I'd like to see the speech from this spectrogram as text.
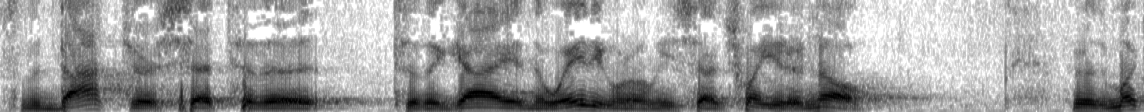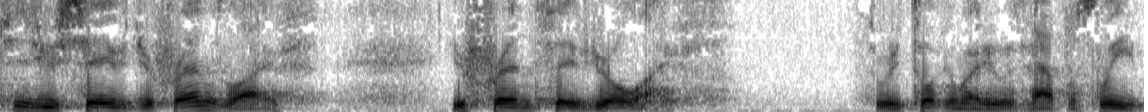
So the doctor said to the, to the guy in the waiting room, he said, I just want you to know that as much as you saved your friend's life, your friend saved your life. So we're talking about he was half asleep.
